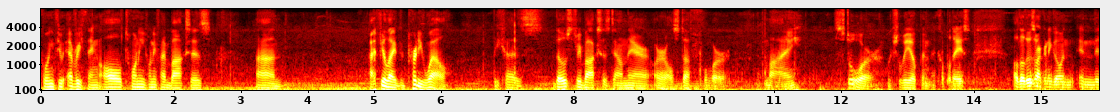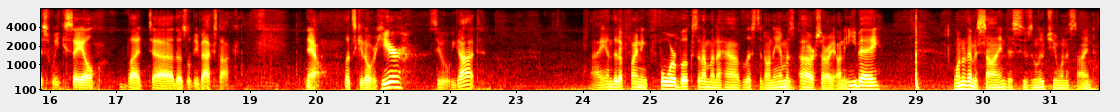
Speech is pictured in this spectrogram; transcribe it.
going through everything, all 20, 25 boxes. Um, I feel like I did pretty well because those three boxes down there are all stuff for my store, which will be open in a couple days. Although those aren't going to go in, in this week's sale, but uh, those will be back stock. Now, let's get over here, see what we got. I ended up finding four books that I'm going to have listed on Amazon, or sorry, on eBay. One of them is signed. This Susan Lucci one is signed.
